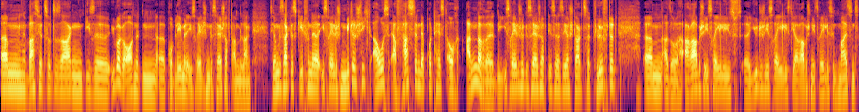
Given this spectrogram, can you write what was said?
ähm, was jetzt sozusagen diese übergeordneten äh, Probleme der israelischen Gesellschaft anbelangt. Sie haben gesagt, es geht von der israelischen Mittelschicht aus. Erfasst denn der Protest auch andere? Die israelische Gesellschaft ist ja sehr stark zerklüftet. Ähm, also arabische Israelis, jüdische Israelis, Israelis, die arabischen Israelis sind meistens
